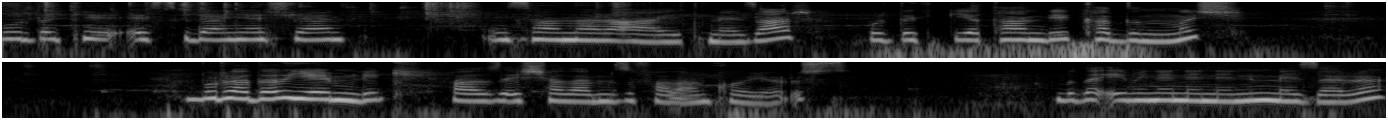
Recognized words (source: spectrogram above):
buradaki eskiden yaşayan insanlara ait mezar. Buradaki yatan bir kadınmış. Burada yemlik. Fazla eşyalarımızı falan koyuyoruz. Bu da Emine nenenin mezarı.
